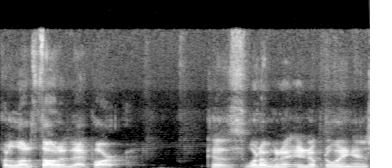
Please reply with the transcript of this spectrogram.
put a lot of thought in that part because what I'm going to end up doing is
